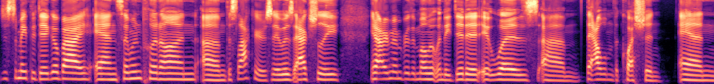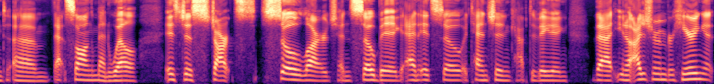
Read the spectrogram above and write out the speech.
just to make the day go by, and someone put on um, the Slackers. It was actually, you know, I remember the moment when they did it. It was um, the album The Question, and um, that song Manuel is just starts so large and so big, and it's so attention captivating that you know I just remember hearing it.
